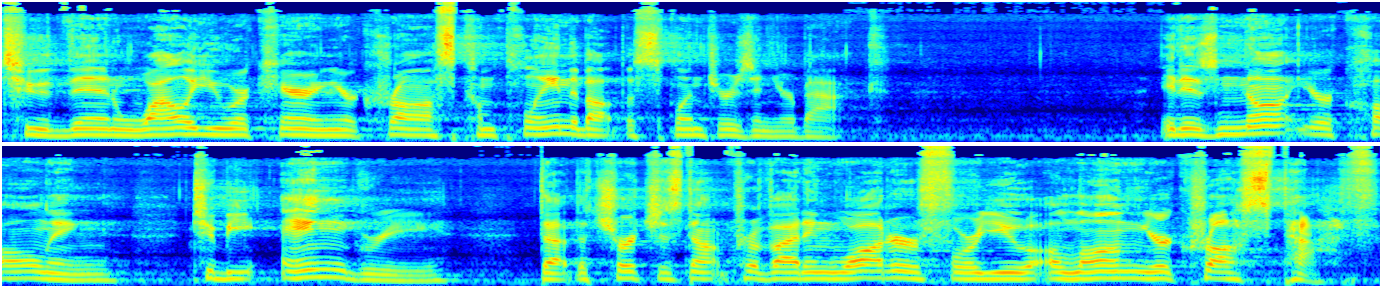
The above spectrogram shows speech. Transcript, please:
to then, while you are carrying your cross, complain about the splinters in your back. It is not your calling to be angry that the church is not providing water for you along your cross path.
